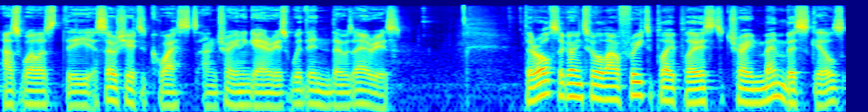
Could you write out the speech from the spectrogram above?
as well as the associated quests and training areas within those areas. They're also going to allow free-to-play players to train member skills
